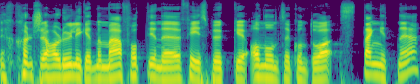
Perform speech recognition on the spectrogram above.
Kanskje har du i likhet med meg fått dine Facebook-annonsekontoer stengt ned.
